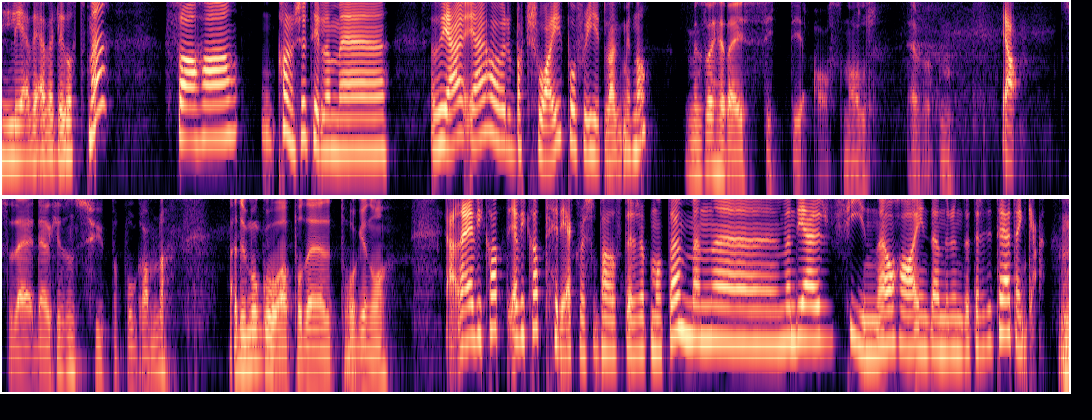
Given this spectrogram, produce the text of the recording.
lever jeg veldig godt med. Saha, kanskje til og med Altså, jeg, jeg har Batshuay på free hit-laget mitt nå. Men så har de City, Arsenal, Everton. Ja. Så det, det er jo ikke et sånn superprogram, da. Nei, Du må gå av på det toget nå. ja nei, jeg, vil ikke ha, jeg vil ikke ha tre Crystal Palace-spillere, på en måte, men, eh, men de er fine å ha inn den runde 33, tenker jeg. Bare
